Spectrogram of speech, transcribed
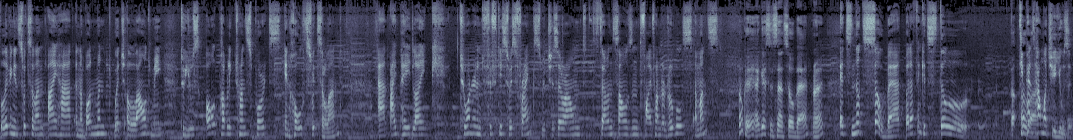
living in Switzerland, I had an abonnement which allowed me to use all public transports in whole Switzerland, and I paid like 250 Swiss francs, which is around 7,500 rubles a month. Okay, I guess it's not so bad, right? It's not so bad, but I think it's still depends how much you use it.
